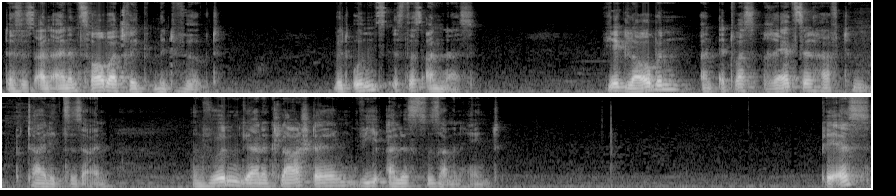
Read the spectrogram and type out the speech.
dass es an einem Zaubertrick mitwirkt. Mit uns ist das anders. Wir glauben, an etwas Rätselhaftem beteiligt zu sein und würden gerne klarstellen, wie alles zusammenhängt. PS,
